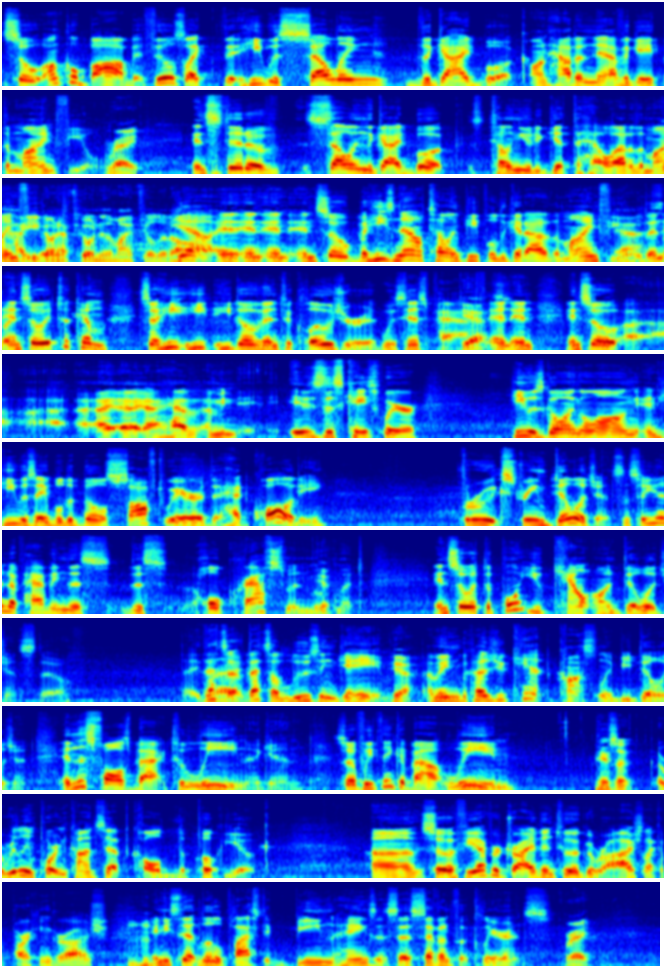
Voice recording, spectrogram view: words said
So Uncle Bob, it feels like that he was selling the guidebook on how to navigate the minefield Right. Instead of selling the guidebook telling you to get the hell out of the minefield. How you don't have to go into the minefield at all. Yeah, and, and, and, and so, but he's now telling people to get out of the minefield, Yeah, and, like- and so it took him. So he, he he dove into Clojure. It was his path, Yes. and and and so uh, I, I I have. I mean, it was this case where he was going along and he was able to build software that had quality through extreme diligence, and so you end up having this this whole craftsman movement. And so, at the point you count on diligence, though, that's a that's a losing game. Yeah. I mean, because you can't constantly be diligent. And this falls back to lean again. So if we think about lean, there's a, a really important concept called the poka-yoke. Um, so if you ever drive into a garage, like a parking garage, Mm-hmm. and you see that little plastic beam that hangs and it says seven foot clearance, Right.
